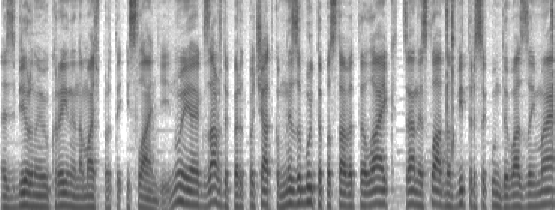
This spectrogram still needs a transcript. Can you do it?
Збірної України на матч проти Ісландії. Ну і як завжди, перед початком не забудьте поставити лайк. Це не складно 2-3 секунди вас займе.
